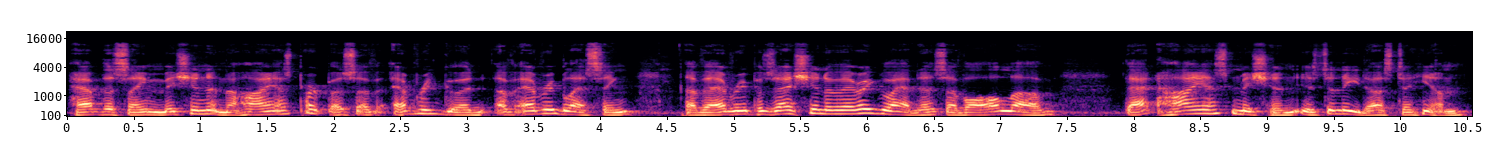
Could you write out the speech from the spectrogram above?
have the same mission and the highest purpose of every good, of every blessing, of every possession, of every gladness, of all love. That highest mission is to lead us to Him.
